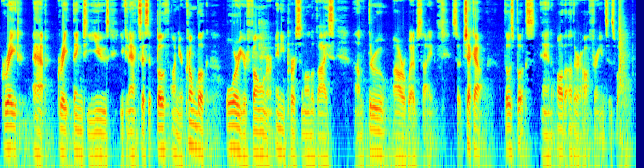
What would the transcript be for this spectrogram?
great app, great thing to use. You can access it both on your Chromebook or your phone or any personal device um, through our website. So check out those books and all the other offerings as well.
